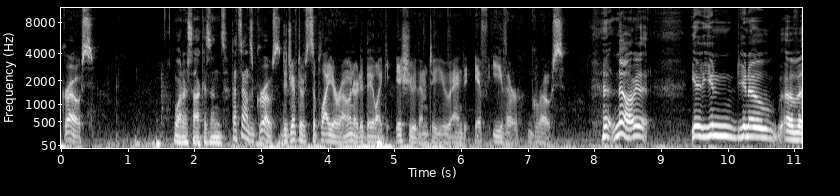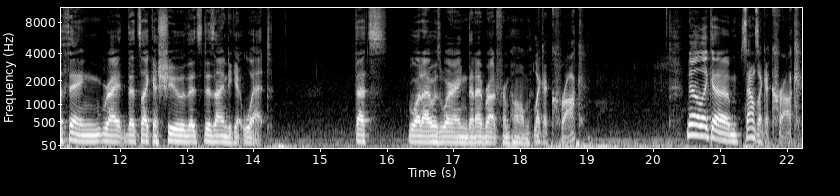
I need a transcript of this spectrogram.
Gross. water sockazins. That sounds gross. Did you have to supply your own, or did they like issue them to you? And if either, gross. no, I mean, you you you know of a thing, right? That's like a shoe that's designed to get wet. That's what I was wearing that I brought from home. Like a croc? No, like a Sounds like a croc.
